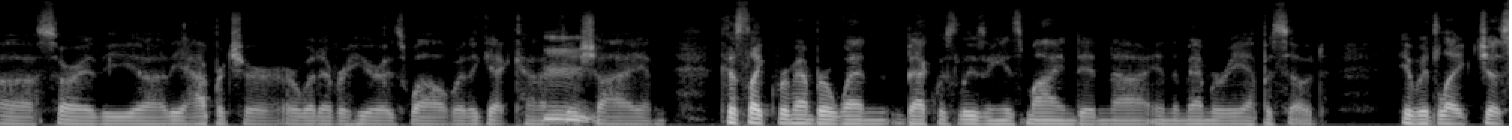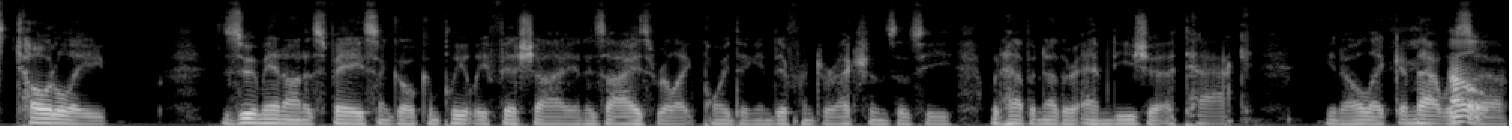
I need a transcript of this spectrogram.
uh, sorry, the uh, the aperture or whatever here as well, where they get kind of Mm. fisheye, and because like remember when Beck was losing his mind in uh, in the memory episode, it would like just totally zoom in on his face and go completely fisheye, and his eyes were like pointing in different directions as he would have another amnesia attack, you know, like and that was Oh. uh,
